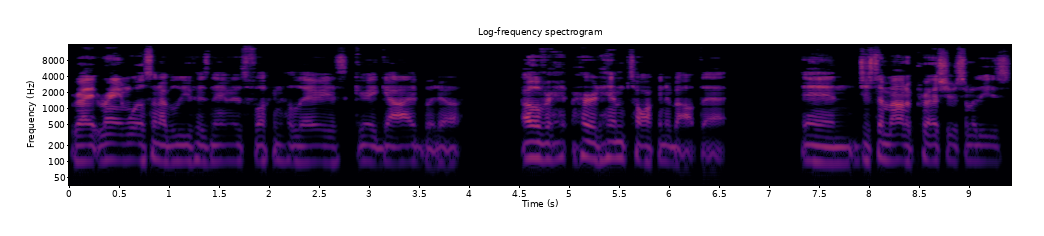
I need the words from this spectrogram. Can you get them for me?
Right, Rainn Wilson, I believe his name is fucking hilarious, great guy. But uh, I overheard him talking about that and just amount of pressure some of these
